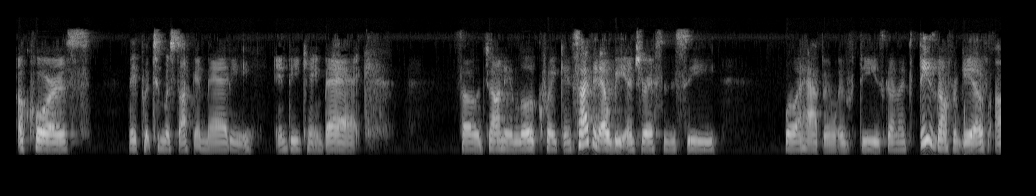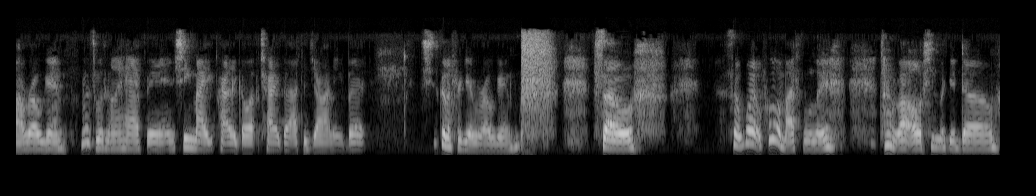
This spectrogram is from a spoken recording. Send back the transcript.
Of course, they put too much stock in Maddie, and Dee came back. So Johnny little quick, and so I think that would be interesting to see what would happen if Dee's gonna Dee's gonna forgive uh, Rogan. That's what's gonna happen, and she might probably go try to go to Johnny, but she's gonna forgive Rogan. so So what? Who am I fooling? Talking about oh she looking dumb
